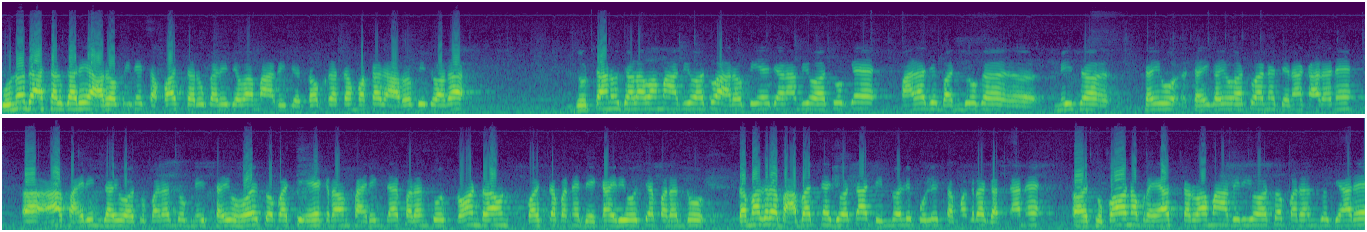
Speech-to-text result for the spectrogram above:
ગુનો દાખલ કરી આરોપીની તપાસ શરૂ કરી દેવામાં આવી છે. સૌપ્રથમ વખત આરોપી દ્વારા જુઠ્ઠાણું ચલાવવામાં આવ્યું હતું. આરોપીએ જણાવ્યું હતું કે, મારા જે બંદૂક મિસ થયું, થઈ ગયું હતું અને તેના કારણે આ ફાયરિંગ થયું હતું. પરંતુ મિસ થયું હોય તો પછી એક રાઉન્ડ ફાયરિંગ થાય, પરંતુ ત્રણ રાઉન્ડ સ્પષ્ટપણે દેખાઈ રહ્યું છે. પરંતુ સમગ્ર બાબતને જોતા ડિંડોલી પોલીસ સમગ્ર ઘટનાને છુપાવવાનો પ્રયાસ કરવામાં આવી રહ્યો હતો. પરંતુ જ્યારે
